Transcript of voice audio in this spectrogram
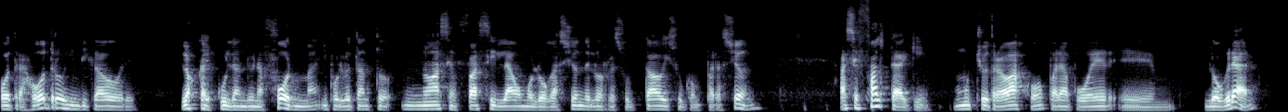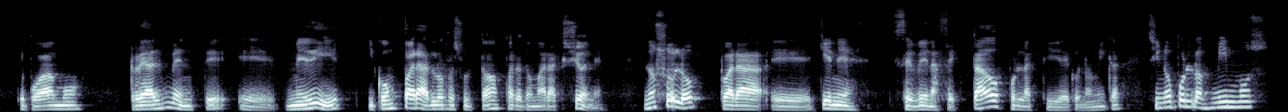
otras otros indicadores, los calculan de una forma y por lo tanto no hacen fácil la homologación de los resultados y su comparación. Hace falta aquí mucho trabajo para poder eh, lograr que podamos realmente eh, medir y comparar los resultados para tomar acciones, no solo para eh, quienes se ven afectados por la actividad económica, sino por las mismas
